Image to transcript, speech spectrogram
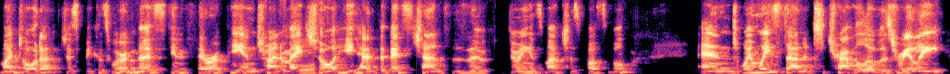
my daughter, just because we're immersed in therapy and trying to make sure he had the best chances of doing as much as possible. And when we started to travel, it was really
